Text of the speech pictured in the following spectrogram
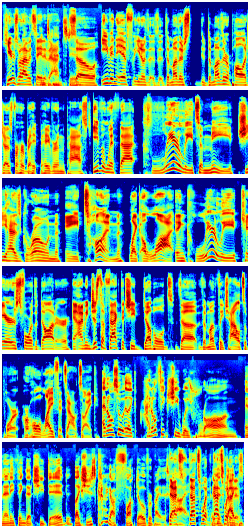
Here's what I would say Intense, to that. dude. So even if you know the, the, the mother's the mother apologized for her behavior in the past, even with that, clearly to me she has grown a ton, like a lot, and clearly cares for the daughter. And I mean, just the fact that she doubled the the monthly child support her whole life, it sounds like. And also, like, I don't think she was wrong in anything that she did. Like, she just kind of got fucked over by this That's guy. that's what Like, that's what it is.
